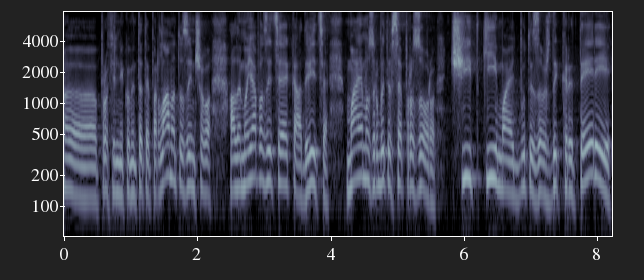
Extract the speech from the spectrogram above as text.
е, профільні комітети парламенту з іншого. Але моя позиція яка? Дивіться, маємо зробити все прозоро. Чіткі мають бути завжди критерії,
